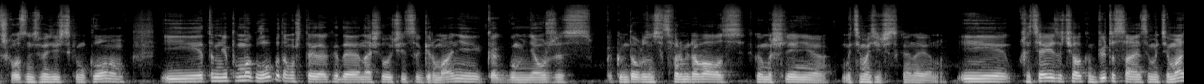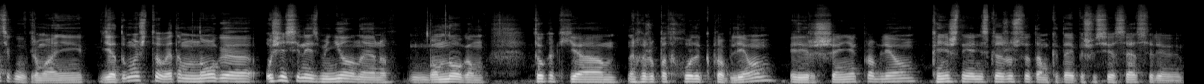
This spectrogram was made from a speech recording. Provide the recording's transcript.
школа с математическим уклоном. И это мне помогло, потому что тогда, когда я начал учиться в Германии, как бы у меня уже каким-то образом сформировалось такое мышление математическое, наверное. И хотя я изучал компьютер-сайенс и математику в Германии, я думаю, что это много, очень сильно изменило, наверное, во многом то, как я нахожу подходы к проблемам или решения к проблемам. Конечно, я не скажу, что там, когда я пишу CSS или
